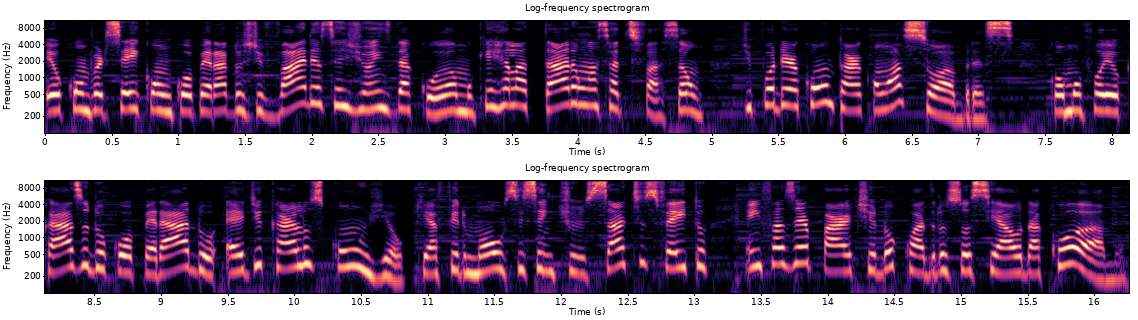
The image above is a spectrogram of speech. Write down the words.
Eu conversei com cooperados de várias regiões da Coamo que relataram a satisfação de poder contar com as sobras, como foi o caso do cooperado Ed Carlos Cungel, que afirmou se sentir satisfeito em fazer parte do quadro social da Coamo.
